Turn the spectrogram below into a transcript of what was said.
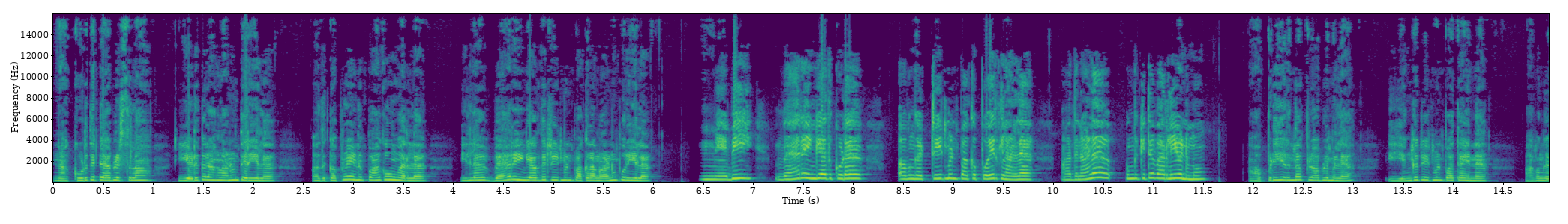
நான் கொடுத்த டேப்லெட்ஸ் எல்லாம் எடுக்கிறாங்களான்னு தெரியல. அதுக்கப்புறம் என்ன பார்க்கவும் வரல. இல்ல வேற எங்கேயாவது ட்ரீட்மெண்ட் பார்க்கறாங்களான்னு புரியல. மேபி வேற எங்கேயாவது கூட அவங்க ட்ரீட்மெண்ட் பார்க்க போயிருக்கலாம்ல. அதனால உங்ககிட்ட வரலையோ என்னமோ? அப்படி இருந்தா ப்ராப்ளம் இல்ல. எங்க ட்ரீட்மெண்ட் பார்த்தா என்ன? அவங்க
